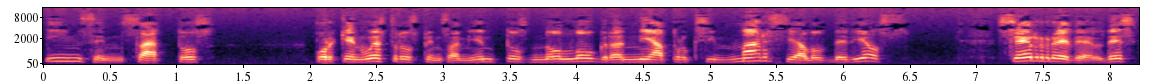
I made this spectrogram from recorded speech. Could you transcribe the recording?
insensatos porque nuestros pensamientos no logran ni aproximarse a los de Dios. Ser rebeldes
